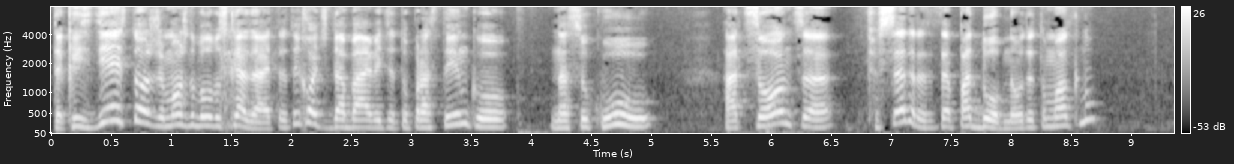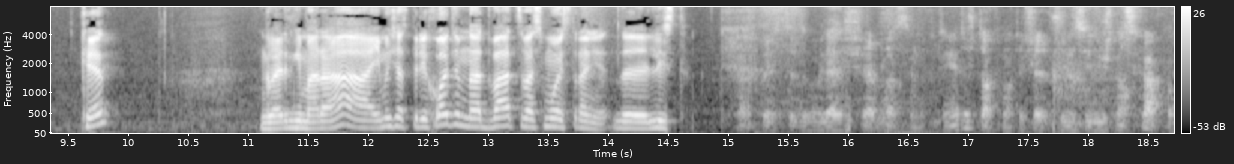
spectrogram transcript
Так и здесь тоже можно было бы сказать, а ты хочешь добавить эту простынку на суку от солнца, Седр, это подобно вот этому окну. Кен? Говорит Гимара, а, и мы сейчас переходим на 28 стране, э, лист. То есть ты добавляешь простынку, это не то, что окно, ты сейчас уже не сидишь на скафах,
